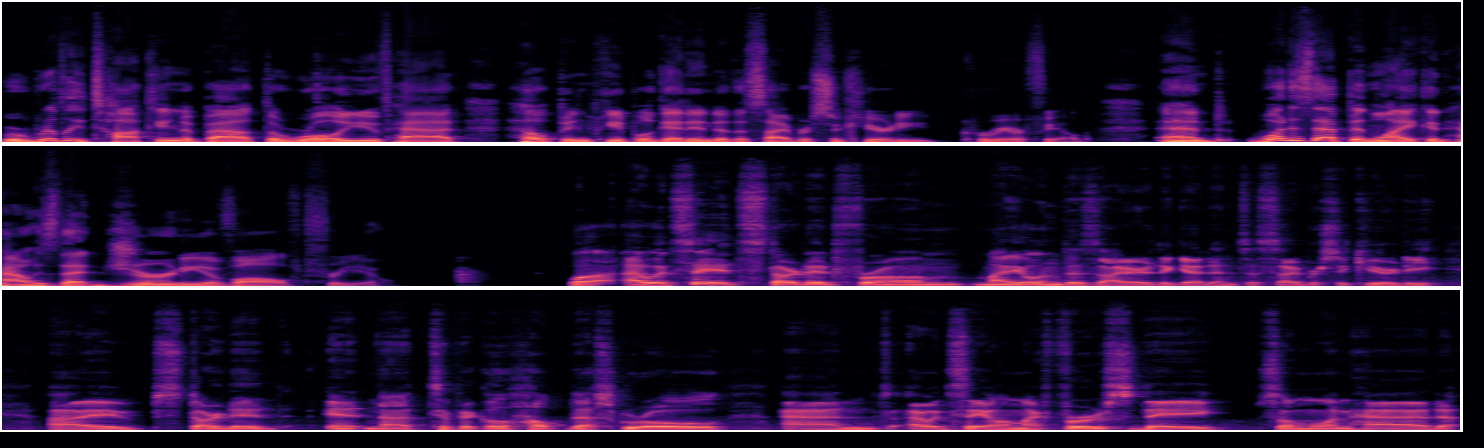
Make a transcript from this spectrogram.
We're really talking about the role you've had helping people get into the cybersecurity career field. And what has that been like and how has that journey evolved for you? Well, I would say it started from my own desire to get into cybersecurity. I started in a typical help desk role. And I would say on my first day, someone had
